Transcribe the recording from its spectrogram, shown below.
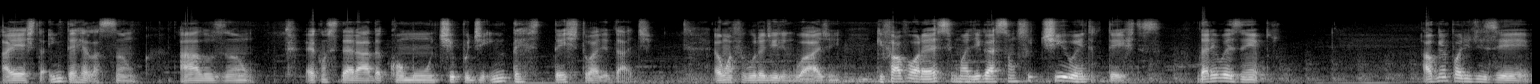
a esta interrelação, a alusão é considerada como um tipo de intertextualidade. É uma figura de linguagem que favorece uma ligação sutil entre textos. Darei um exemplo. Alguém pode dizer:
